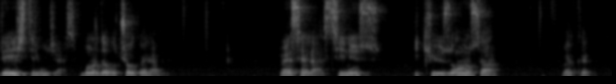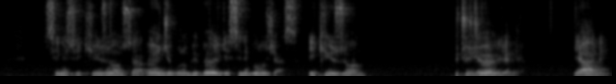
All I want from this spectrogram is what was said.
değiştirmeyeceğiz. Burada bu çok önemli. Mesela sinüs 210 sa bakın sinüs 210 sa önce bunun bir bölgesini bulacağız. 210 3. bölgede. Yani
